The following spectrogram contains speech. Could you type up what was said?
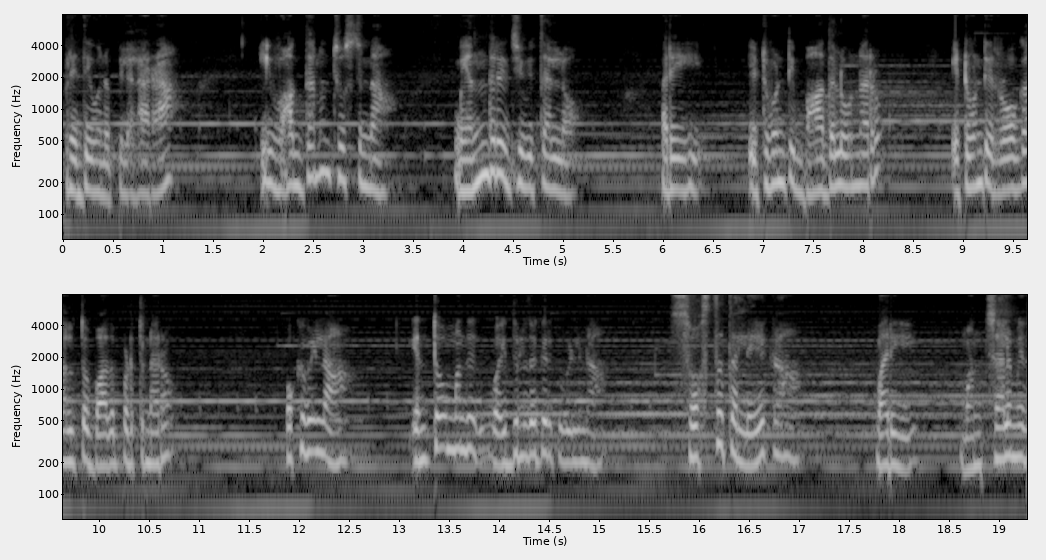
ప్రదేవుని పిల్లలారా ఈ వాగ్దానం చూస్తున్న మీ అందరి జీవితాల్లో మరి ఎటువంటి బాధలు ఉన్నారో ఎటువంటి రోగాలతో బాధపడుతున్నారో ఒకవేళ ఎంతోమంది వైద్యుల దగ్గరికి వెళ్ళినా స్వస్థత లేక మరి మంచాల మీద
